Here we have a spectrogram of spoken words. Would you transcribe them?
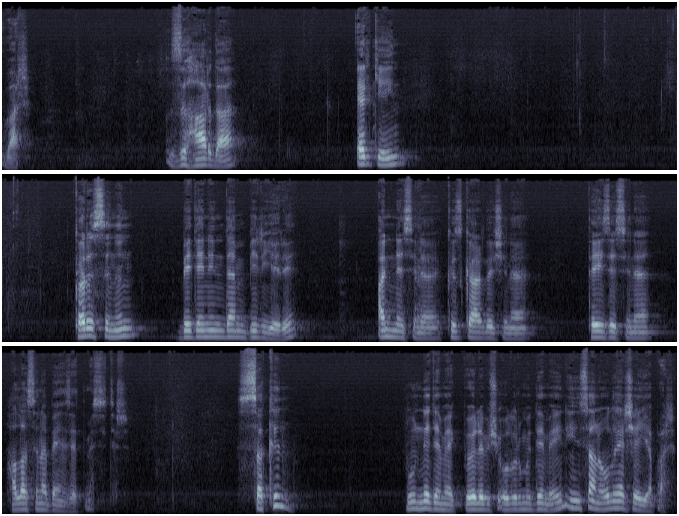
var. Zihar da erkeğin karısının bedeninden bir yeri annesine, kız kardeşine, teyzesine, halasına benzetmesidir. Sakın bu ne demek, böyle bir şey olur mu demeyin. İnsanoğlu her şeyi yapar.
